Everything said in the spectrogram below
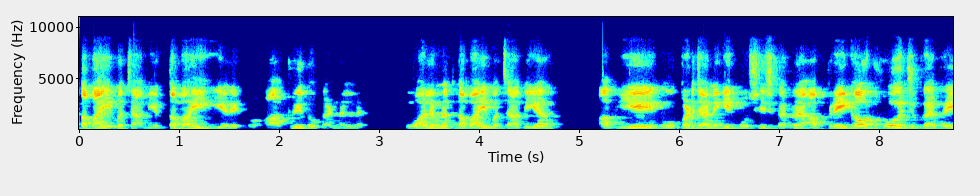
तबाही मचा दी तबाही, ये देखो, आखिरी दो कैंडल ने। वॉल्यूम ने तबाही मचा दिया अब ये ऊपर जाने की कोशिश कर रहा है। अब ब्रेकआउट हो चुका है भाई।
